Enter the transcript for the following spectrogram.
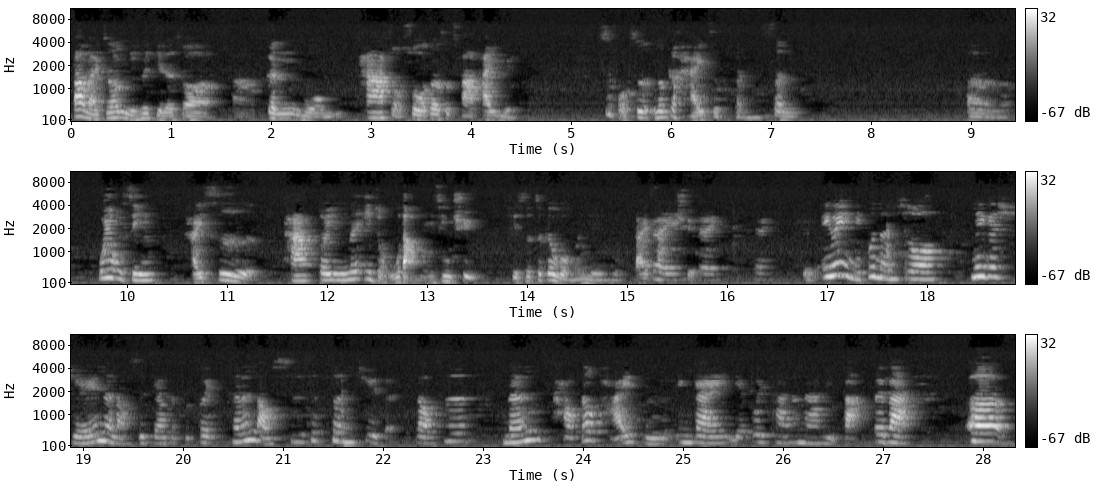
到来之后你会觉得说，啊、跟我他所说的是差太远，是否是那个孩子本身，呃，不用心，还是他对那一种舞蹈没兴趣？其实这个我们也有待商榷。对对对，因为你不能说那个学院的老师教的不对，可能老师是正确的，老师能考到牌子，应该也不会差到哪里吧，对吧？呃，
